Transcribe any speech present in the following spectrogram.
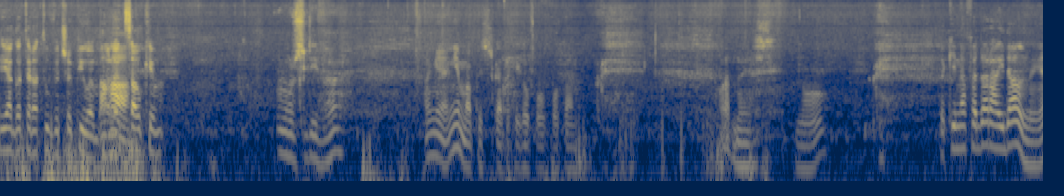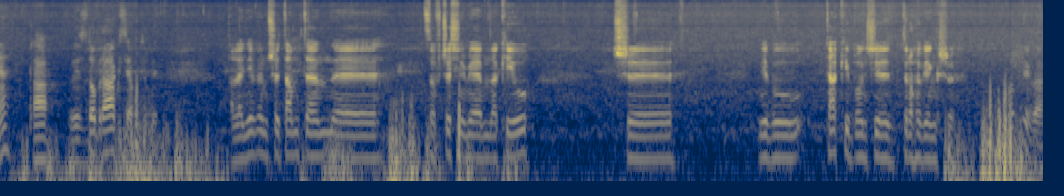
Ja go teraz tu wyczepiłem, Aha. ale całkiem możliwe. A nie, nie ma pyszczka takiego po, po tam. Ładny jest. No. Taki na Federa idealny, nie? Tak. To jest dobra akcja wtedy. Ale nie wiem, czy tamten, e, co wcześniej miałem na kiju, czy nie był taki, bądź trochę większy. Możliwe.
